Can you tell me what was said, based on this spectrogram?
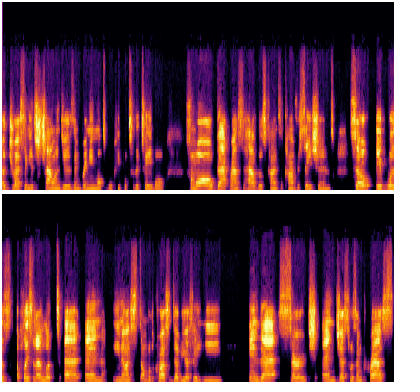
addressing its challenges and bringing multiple people to the table from all backgrounds to have those kinds of conversations. So it was a place that I looked at, and you know, I stumbled across WFAE in that search and just was impressed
